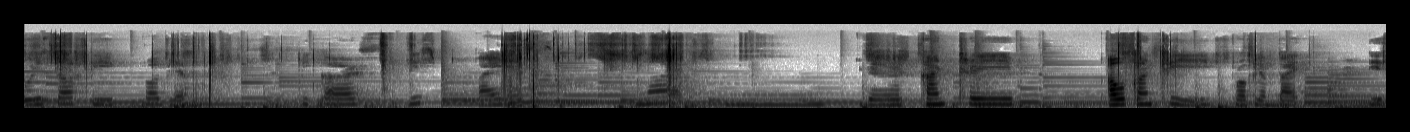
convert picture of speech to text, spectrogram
resolve the problem. Because this virus not mm, the country our country problem but this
